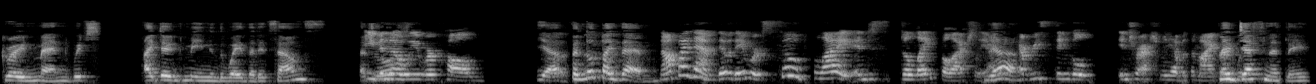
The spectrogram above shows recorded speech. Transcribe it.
grown men, which I don't mean in the way that it sounds. Even all. though we were called yeah, but not by them. not by them, they, they were so polite and just delightful. Actually, I Yeah. every single interaction we had with the No, migrant was, definitely.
